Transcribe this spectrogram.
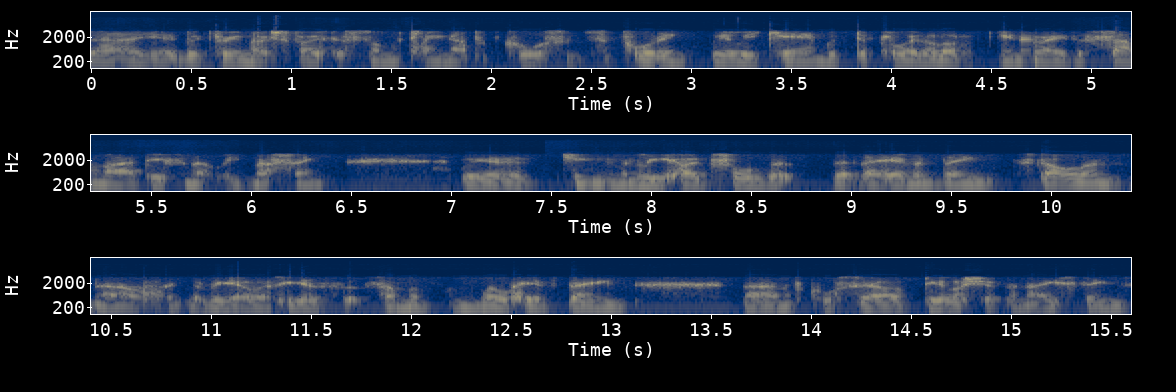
Uh, yeah, we're very much focused on the clean-up, of course, and supporting where we can. We've deployed a lot of generators. Some are definitely missing. We're genuinely hopeful that, that they haven't been stolen. Uh, I think the reality is that some of them will have been. And of course, our dealership in Hastings,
